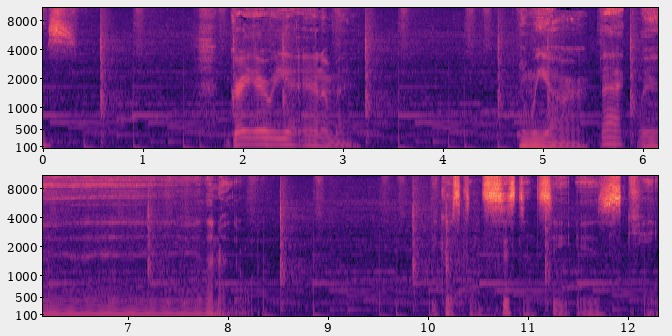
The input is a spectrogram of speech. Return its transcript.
is Gray Area Anime. And we are back with another one. Because consistency is key.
